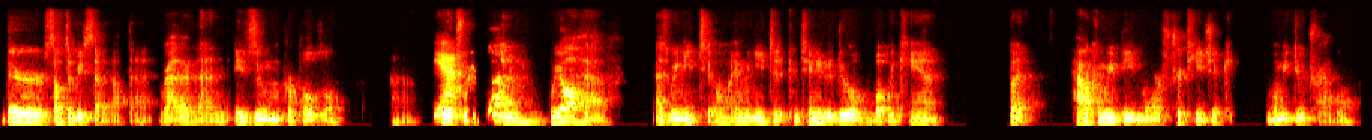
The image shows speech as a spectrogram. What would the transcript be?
there's something to be said about that rather than a Zoom proposal, Yeah. which we've done, we all have as we need to, and we need to continue to do what we can. But how can we be more strategic when we do travel?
